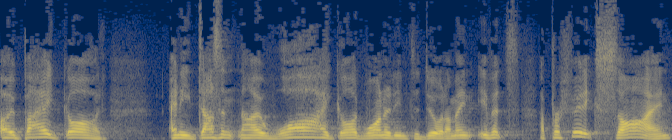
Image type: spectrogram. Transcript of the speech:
obeyed God and he doesn't know why God wanted him to do it. I mean, if it's a prophetic sign,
